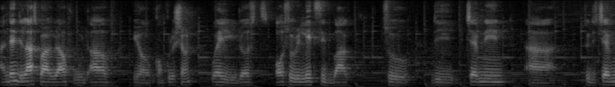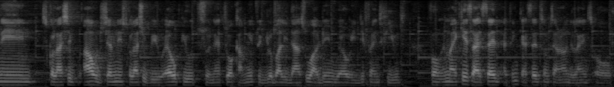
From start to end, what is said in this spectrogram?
And then the last paragraph would have your conclusion, where you just also relate it back to the Chevening, uh, to the Chevening scholarship, how the Chevening scholarship will help you to network and meet with global leaders who are doing well in different fields from in my case, I said I think I said something around the lines of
